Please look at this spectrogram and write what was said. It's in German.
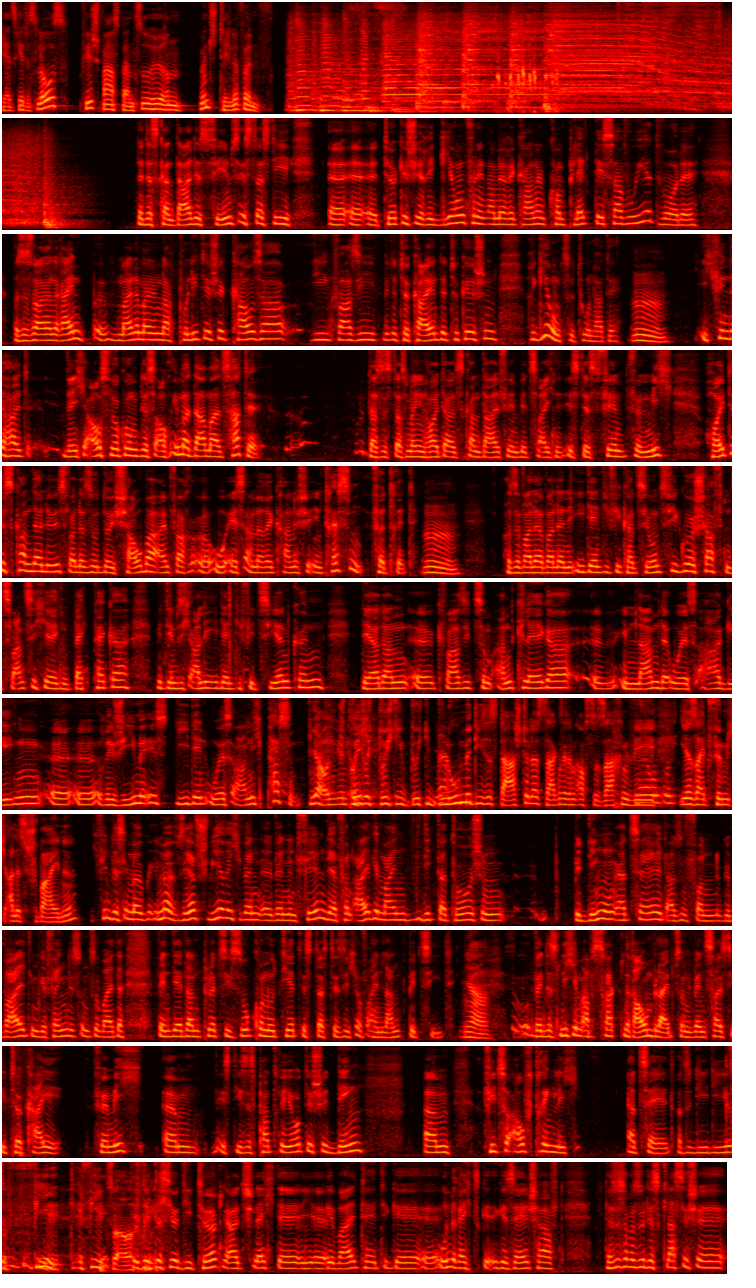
Jetzt geht es los. Viel Spaß beim Zuhören. Wünscht Tele5. Der Skandal des Films ist, dass die äh, äh, äh, türkische Regierung von den Amerikanern komplett desavouiert wurde. Also es war eine rein, äh, meiner Meinung nach, politische Causa, die quasi mit der Türkei und der türkischen Regierung zu tun hatte. Mm. Ich finde halt, welche Auswirkungen das auch immer damals hatte, das ist, dass man ihn heute als Skandalfilm bezeichnet, ist das Film für mich heute skandalös, weil er so durchschaubar einfach äh, US-amerikanische Interessen vertritt. Mm. Also weil er, weil er eine Identifikationsfigur schafft, einen 20-jährigen Backpacker, mit dem sich alle identifizieren können, der dann äh, quasi zum Ankläger äh, im Namen der USA gegen äh, äh, Regime ist, die den USA nicht passen. Ja, und, Sprich, und durch, durch, die, durch die Blume ja. dieses Darstellers sagen sie dann auch so Sachen wie, ja, und, und, ihr seid für mich alles Schweine. Ich finde es immer, immer sehr schwierig, wenn, äh, wenn ein Film, der von allgemeinen diktatorischen Bedingungen erzählt, also von Gewalt im Gefängnis und so weiter, wenn der dann plötzlich so konnotiert ist, dass der sich auf ein Land bezieht. Ja. Wenn das nicht im abstrakten Raum bleibt, sondern wenn es heißt die Türkei. Für mich ähm, ist dieses patriotische Ding ähm, viel zu aufdringlich erzählt. Also die die also viel die, viel zu aufdringlich. Die, die Türken als schlechte äh, gewalttätige äh, Unrechtsgesellschaft. Das ist aber so das klassische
